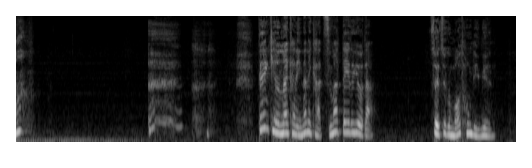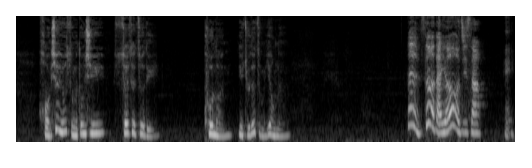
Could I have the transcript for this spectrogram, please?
啊電気の中に何か詰まっているようだ。在这个马桶里面，好像有什么东西塞在这里。柯南，你觉得怎么样呢？嗯，そうだよ，おじさん。哎，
